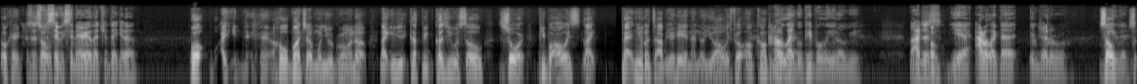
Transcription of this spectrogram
Okay. Is a so- specific scenario that you're thinking of? Well, I, a whole bunch of them when you were growing up, like because people because you were so short, people always like patting you on the top of your head, and I know you mm. always felt uncomfortable. I don't with like when people you know me. But I just, Oh. yeah, I don't like that in general. so, either. so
